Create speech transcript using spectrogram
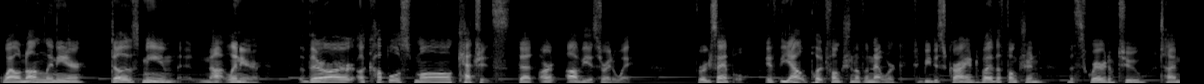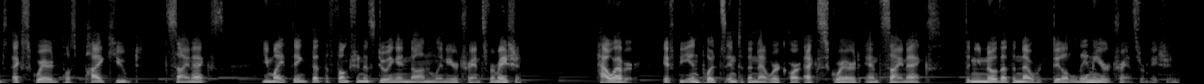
While nonlinear does mean not linear, there are a couple small catches that aren't obvious right away. For example, if the output function of a network could be described by the function the square root of 2 times x squared plus pi cubed sine x, you might think that the function is doing a nonlinear transformation. However, if the inputs into the network are x squared and sine x, then you know that the network did a linear transformation.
